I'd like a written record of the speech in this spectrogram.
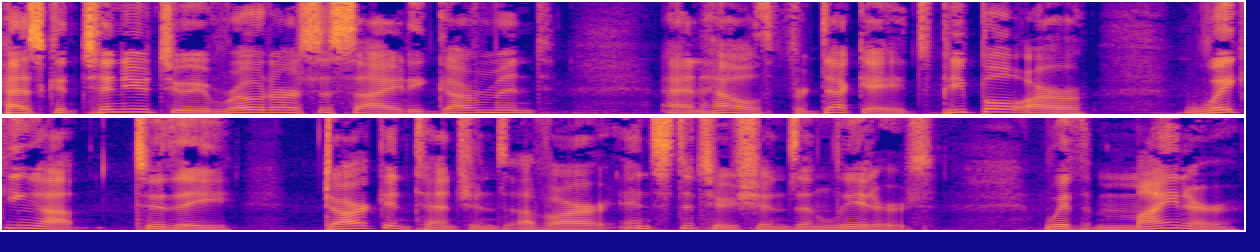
has continued to erode our society, government, and health for decades. People are waking up to the dark intentions of our institutions and leaders with minor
